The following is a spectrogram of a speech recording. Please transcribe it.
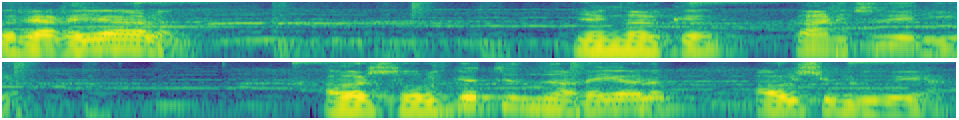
ഒരടയാളം ഞങ്ങൾക്ക് കാണിച്ചു തരിക. അവർ സ്വർഗത്തിൽ നിന്ന് അടയാളം ആവശ്യപ്പെടുകയാണ്.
